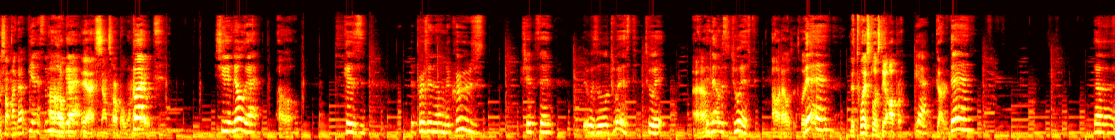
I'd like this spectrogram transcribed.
Something like that? Yeah, something Oh, like okay. that. Yeah, it sounds horrible when I But do it. she didn't know that Oh. because the person on the cruise ship said there was a little twist to it. And Oh. that was the twist. Oh, that was a twist. Then, the twist was the opera. yeah. Got it. Then, the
